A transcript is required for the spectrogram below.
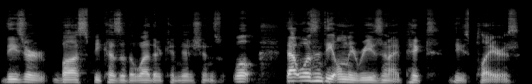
these are busts because of the weather conditions. Well, that wasn't the only reason I picked these players.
